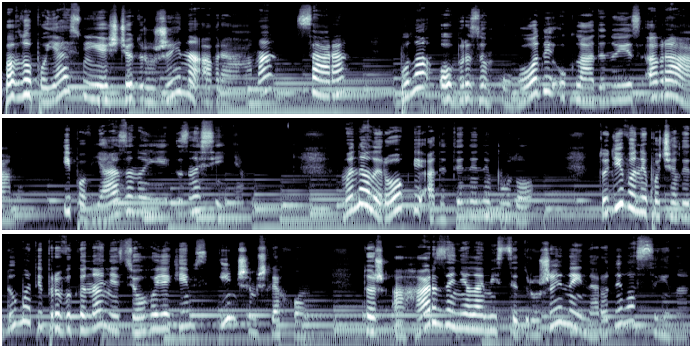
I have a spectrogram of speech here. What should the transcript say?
Павло пояснює, що дружина Авраама Сара була образом угоди, укладеної з Авраамом і пов'язаної з насінням. Минали роки, а дитини не було. Тоді вони почали думати про виконання цього якимсь іншим шляхом. Тож Агар зайняла місце дружини і народила сина,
